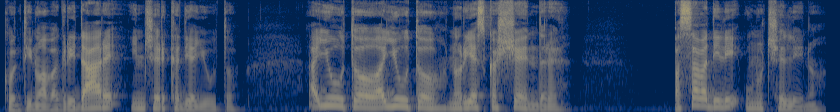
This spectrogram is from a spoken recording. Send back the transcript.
Continuava a gridare in cerca di aiuto. Aiuto, aiuto, non riesco a scendere. Passava di lì un uccellino.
